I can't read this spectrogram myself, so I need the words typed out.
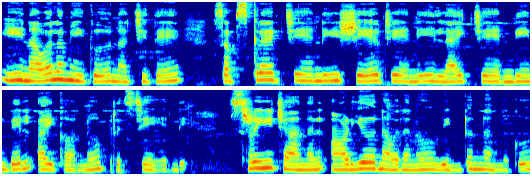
ఈ నవల మీకు నచ్చితే సబ్స్క్రైబ్ చేయండి షేర్ చేయండి లైక్ చేయండి బెల్ ఐకాన్ను ప్రెస్ చేయండి. శ్రీ ఛానల్ ఆడియో నవలను వింటున్నందుకు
